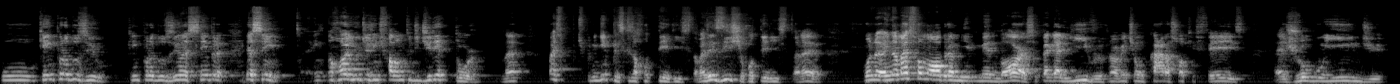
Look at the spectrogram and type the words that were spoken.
o quem produziu. Quem produziu é sempre. E assim, em Hollywood a gente fala muito de diretor, né? Mas, tipo, ninguém pesquisa roteirista, mas existe roteirista, né? Quando, ainda mais se for uma obra menor, você pega livro, normalmente é um cara só que fez, é jogo indie,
